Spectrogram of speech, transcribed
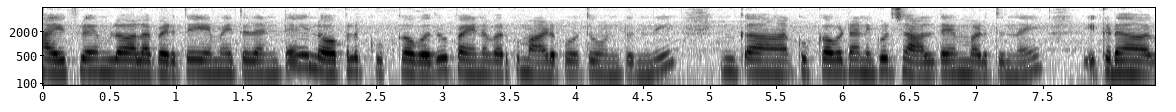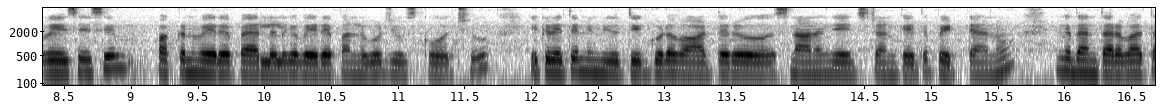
హై ఫ్లేమ్లో అలా పెడితే ఏమవుతుందంటే లోపల కుక్ అవ్వదు పైన వరకు మాడిపోతూ ఉంటుంది. ఇంకా కుక్ అవ్వడానికి కూడా చాలా టైం పడుతున్నాయి ఇక్కడ వేసేసి పక్కన వేరే ప్యారలల్గా వేరే పనులు కూడా చూసుకోవచ్చు. ఇక్కడైతే నేను యుతికి కూడా వాటర్ స్నానం చేయించడానికి అయితే పెట్టాను. ఇంకా దాని తర్వాత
